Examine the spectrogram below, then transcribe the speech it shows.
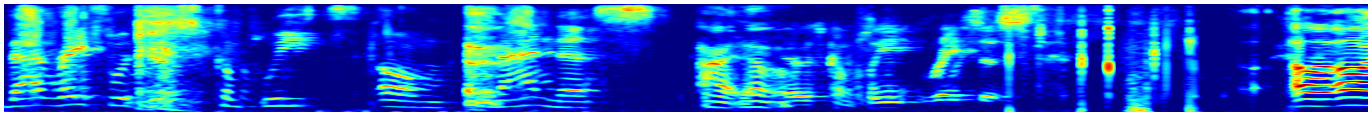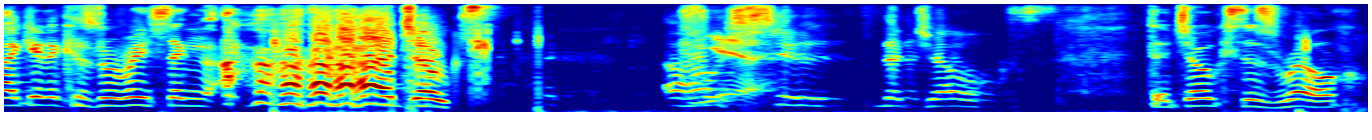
that race was just complete um madness. I know. It was complete racist. Oh, oh I get it because we're racing jokes. Oh Yeah. shoot, the jokes. The jokes is real.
